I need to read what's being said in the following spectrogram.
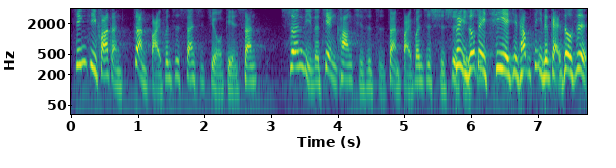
经济发展占百分之三十九点三，生理的健康其实只占百分之十四。所以你说对企业界，他们自己的感受是，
